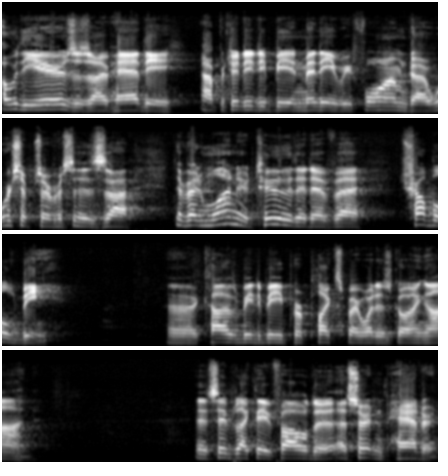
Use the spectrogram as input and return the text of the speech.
Over the years, as I've had the opportunity to be in many Reformed uh, worship services, uh, there have been one or two that have uh, troubled me uh, caused me to be perplexed by what is going on. And it seems like they've followed a, a certain pattern.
